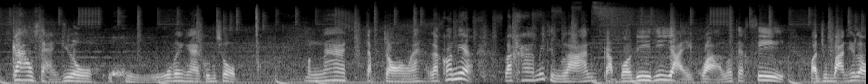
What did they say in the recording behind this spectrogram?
900,000กิโลโอ้โหเป็นไงคุณผู้ชม มันน่าจับจองไหมแล้วก็เนี่ยราคาไม่ถึงล้านกับบอดี้ที่ใหญ่กว่ารถแท็กซี่ ปัจจุบันที่เรา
